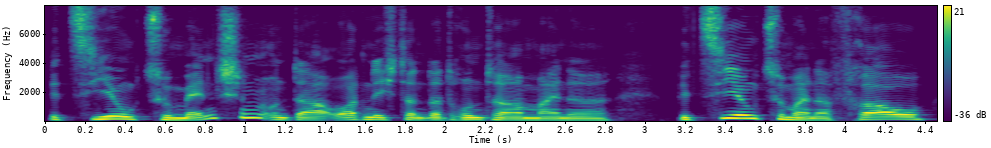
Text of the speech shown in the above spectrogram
Beziehung zu Menschen und da ordne ich dann darunter meine Beziehung zu meiner Frau,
